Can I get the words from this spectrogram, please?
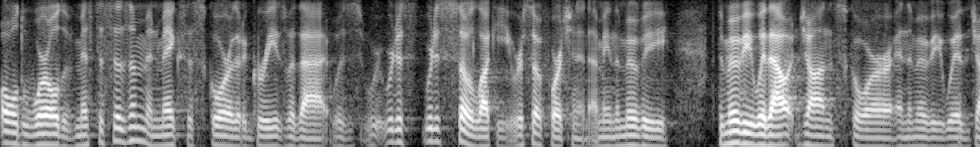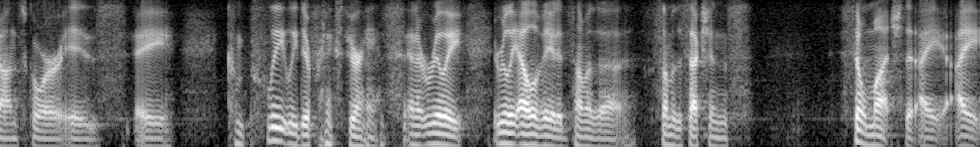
old world of mysticism and makes a score that agrees with that. Was we're just we're just so lucky. We're so fortunate. I mean the movie the movie without John's score and the movie with John's score is a completely different experience, and it really it really elevated some of the some of the sections so much that I I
